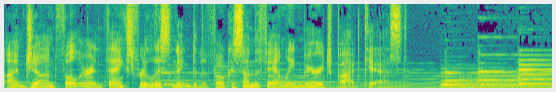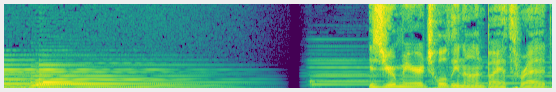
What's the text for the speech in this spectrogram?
I'm John Fuller, and thanks for listening to the Focus on the Family Marriage Podcast. Is your marriage holding on by a thread?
